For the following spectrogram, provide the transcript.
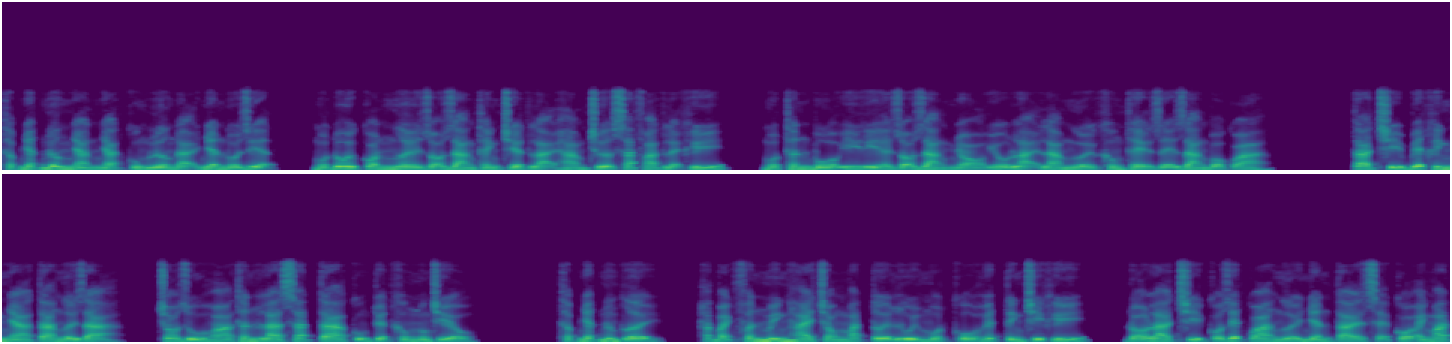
Thập nhất nương nhàn nhạt cùng lương đại nhân đối diện, một đôi con ngươi rõ ràng thành triệt lại hàm chứa sát phạt lệ khí, một thân bố y y rõ ràng nhỏ yếu lại làm người không thể dễ dàng bỏ qua. Ta chỉ biết khinh nhà ta người giả, cho dù hóa thân la sát ta cũng tuyệt không nung chiều. Thập nhất nương cười, hắc bạch phân minh hai tròng mắt tới lui một cổ huyết tinh chi khí, đó là chỉ có giết qua người nhân tài sẽ có ánh mắt.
